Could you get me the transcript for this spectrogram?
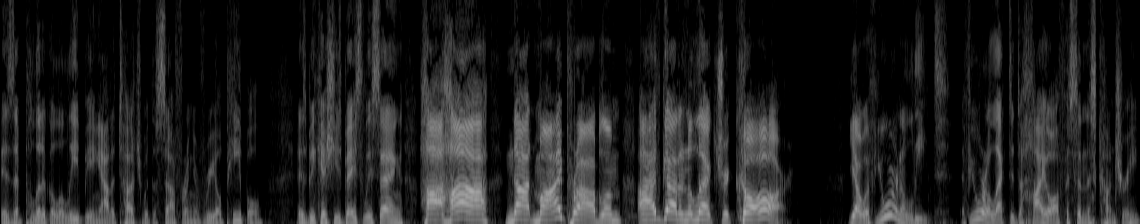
is a political elite being out of touch with the suffering of real people, is because she's basically saying, ha ha, not my problem. I've got an electric car. Yo, if you were an elite, if you were elected to high office in this country,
